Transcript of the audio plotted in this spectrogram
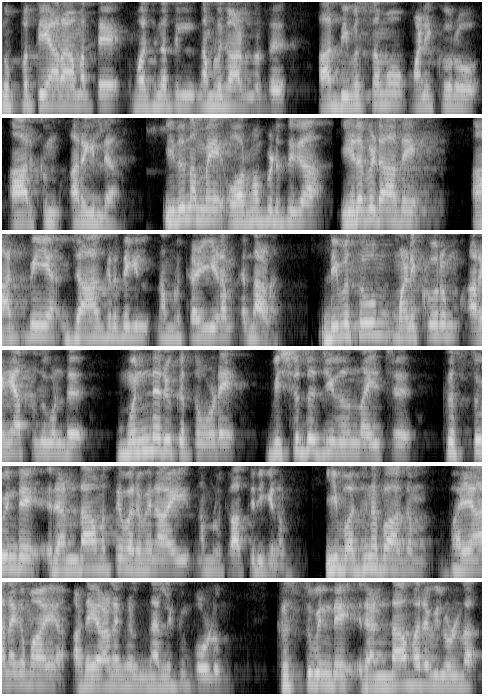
മുപ്പത്തിയാറാമത്തെ വചനത്തിൽ നമ്മൾ കാണുന്നുണ്ട് ആ ദിവസമോ മണിക്കൂറോ ആർക്കും അറിയില്ല. ഇത് നമ്മെ ഓർമ്മപ്പെടുത്തുക ഇടവിടാതെ ആത്മീയ ജാഗ്രതയിൽ നമ്മൾ കഴിയണം എന്നാണ്. ദിവസവും മണിക്കൂറും അറിയാത്തതുകൊണ്ട് മുന്നൊരുക്കത്തോടെ വിശുദ്ധ ജീവിതം നയിച്ച് ക്രിസ്തുവിന്റെ രണ്ടാമത്തെ വരവനായി നമ്മൾ കാത്തിരിക്കണം. ഈ വചനഭാഗം ഭയാനകമായ അടയാളങ്ങൾ നൽകുമ്പോഴും ക്രിസ്തുവിന്റെ രണ്ടാം വരവിലുള്ള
